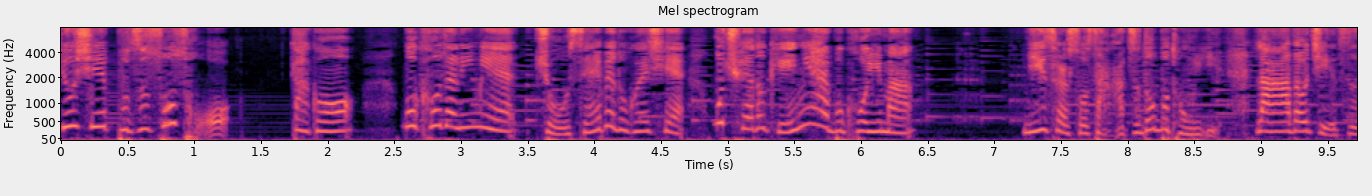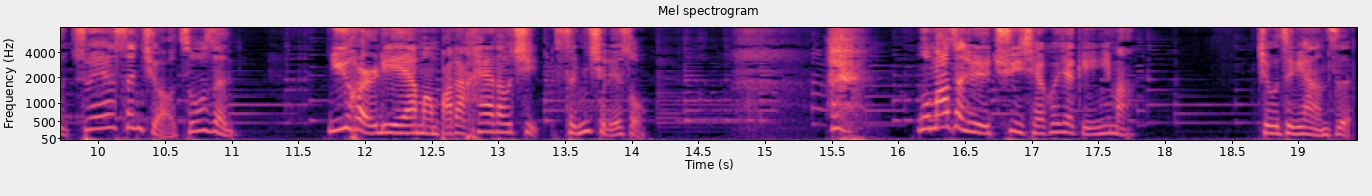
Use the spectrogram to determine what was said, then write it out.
有些不知所措。大哥，我口袋里面就三百多块钱，我全都给你还不可以吗？李成说啥子都不同意，拿到戒指转身就要走人。女孩连忙把他喊到起，生气的说：“哎，我马上就去取一千块钱给你嘛。”就这个样子，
